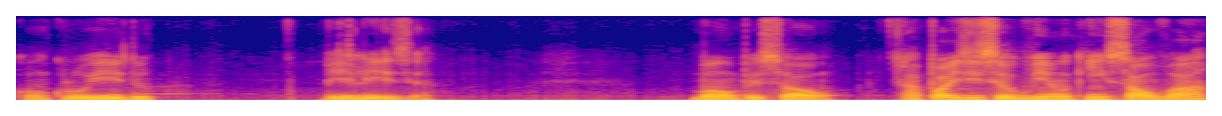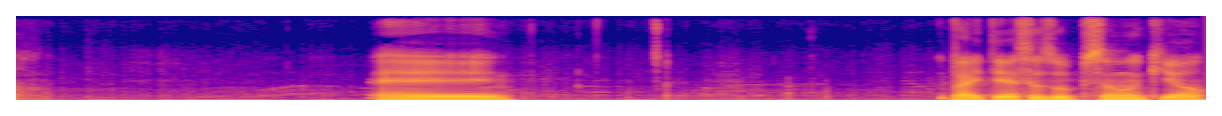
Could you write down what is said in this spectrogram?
Concluído. Beleza. Bom, pessoal, após isso eu venho aqui em salvar. É... Vai ter essas opções aqui, ó.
